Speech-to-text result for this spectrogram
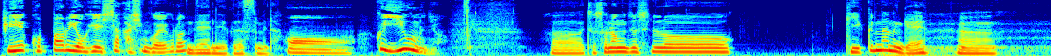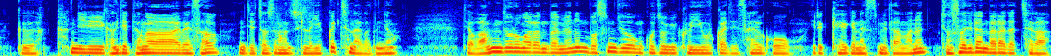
뒤에 곧바로 여기에 시작하신 거예요, 그럼? 네네, 그렇습니다. 어, 그 이유는요? 어, 조선왕조실록이 끝나는 게, 어, 그 한일 강제 병합에서 이제 조선왕조실록이 끝이 나거든요. 자, 왕조로 말한다면은 뭐 순종 고종이 그 이후까지 살고 이렇게 얘기했습니다마는 조선이란 나라 자체가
